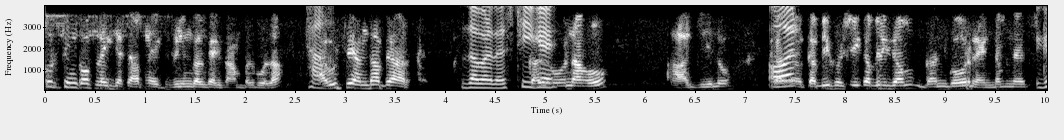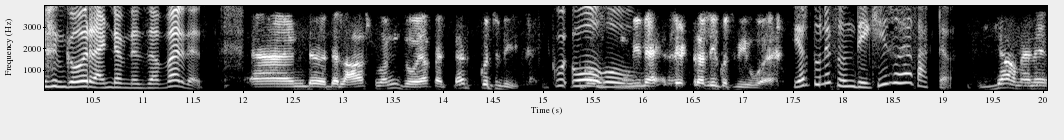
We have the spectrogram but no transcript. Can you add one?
could think of like जैसे आपने एक ड्रीम गर्ल का एग्जांपल बोला. हाँ. I would say अंधा प्यार. ज़बरदस्त ठीक है। हो ना हो आज जी लो। और कभी खुशी कभी गम गनगोर रैंडमनेस गनगोर रैंडमनेस ज़बरदस्त। And the last one Zoya factor कुछ भी। ओहो मूवी में लिटरली कुछ भी हुआ है। यार तूने फ़िल्म देखी जोया फैक्टर या मैंने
